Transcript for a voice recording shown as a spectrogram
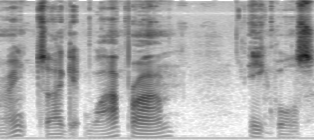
Alright, so I get y prime equals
